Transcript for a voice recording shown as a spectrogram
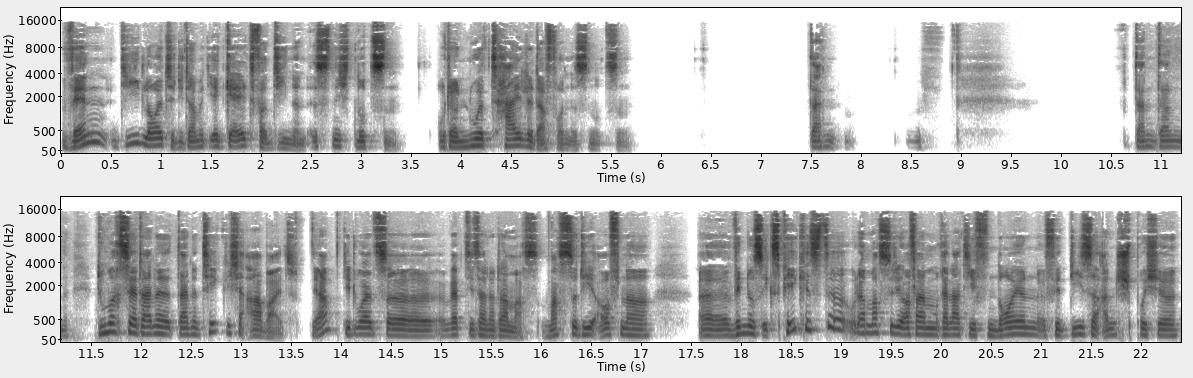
wenn die Leute, die damit ihr Geld verdienen, es nicht nutzen oder nur Teile davon es nutzen, dann dann, dann, du machst ja deine, deine tägliche Arbeit, ja, die du als äh, Webdesigner da machst. Machst du die auf einer äh, Windows XP-Kiste oder machst du die auf einem relativ neuen, für diese Ansprüche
